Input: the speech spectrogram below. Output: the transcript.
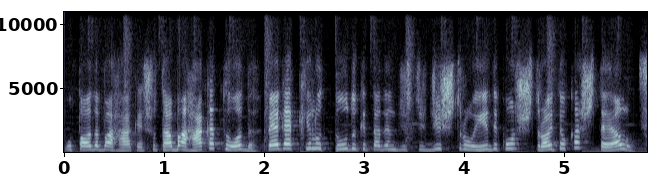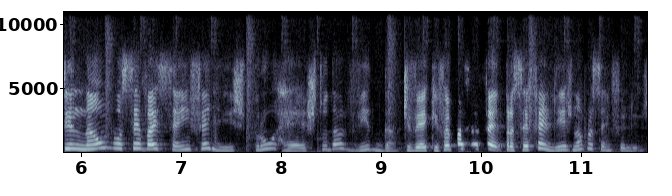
o pau da barraca, é chutar a barraca toda. Pega aquilo tudo que está dentro de ti destruído e constrói teu castelo. Senão você vai ser infeliz pro resto da vida. Te ver aqui foi para ser, ser, feliz, não para ser infeliz.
